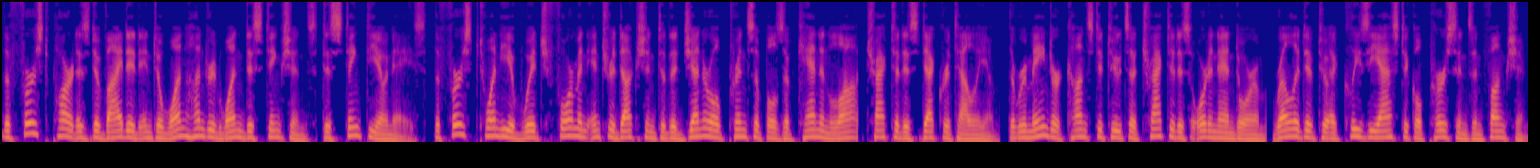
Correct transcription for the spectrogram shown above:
The first part is divided into 101 distinctions distinctiones, the first 20 of which form an introduction to the general principles of canon law Tractatus Decretalium, the remainder constitutes a Tractatus Ordinandorum, relative to ecclesiastical persons and function.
